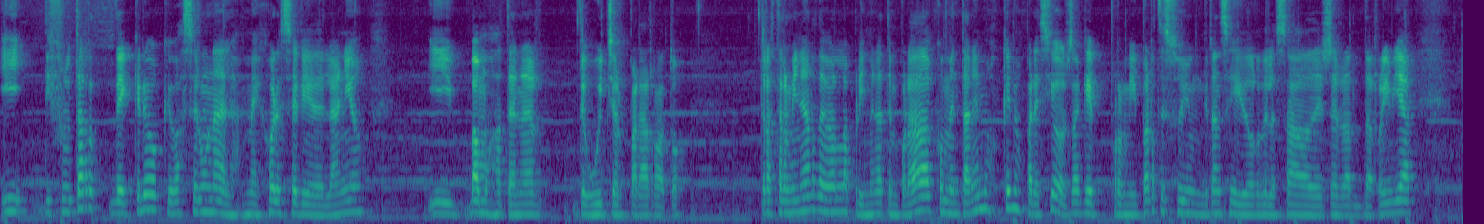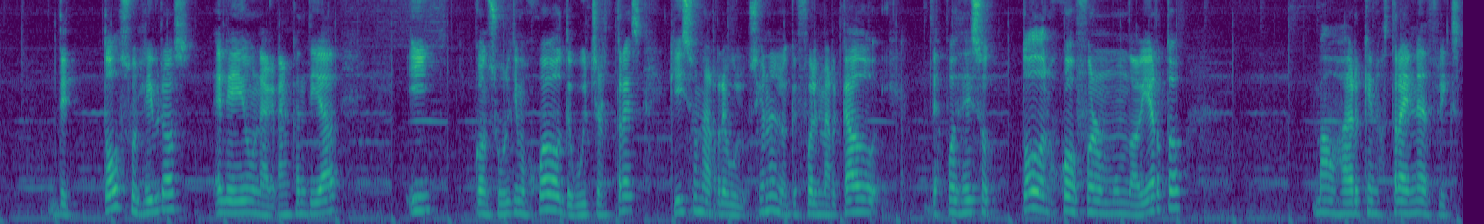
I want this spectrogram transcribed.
y disfrutar de creo que va a ser una de las mejores series del año y vamos a tener The Witcher para rato. Tras terminar de ver la primera temporada comentaremos qué nos pareció, ya que por mi parte soy un gran seguidor de la saga de Gerard de Rivia. De todos sus libros he leído una gran cantidad y con su último juego, The Witcher 3, que hizo una revolución en lo que fue el mercado. Después de eso todos los juegos fueron mundo abierto. Vamos a ver qué nos trae Netflix.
